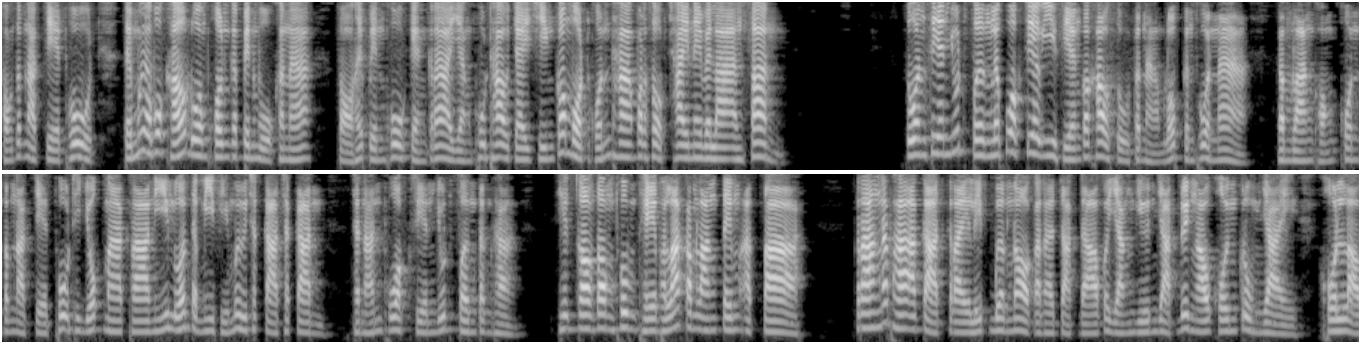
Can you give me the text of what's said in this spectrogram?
ของตำหนักเจดพูด แต่เมื่อพวกเขารวมพลกันเป็นหมู่คณะ ต่อให้เป็นผู้แก่งกล้าอย่างผู้เท่าใจชิงก็หมดหนทางประสบชัยในเวลาอันสั้น ส่วนเซียนยุทธเฟิงและพวกเซี่ยวอีเสียงก็เข้าสู่สนามรบกันทั่วหน้ากำลังของคนตำหนักเจดผู้ที่ยกมาครานี้ล้วนแต่มีฝีมือชะกาจชะกัน ฉะนั้นพวกเซียนยุทธเฟิงต่างๆที่ก็ต้องทุ่มเทพละกำลังเต็มอัตรา กลางนภาอากาศไกลลิบเบื้องนอกอาณาจักรดาวก็ยังยืนหยัดด้วยเงาคนกลุ่มใหญ่ คนเหล่า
